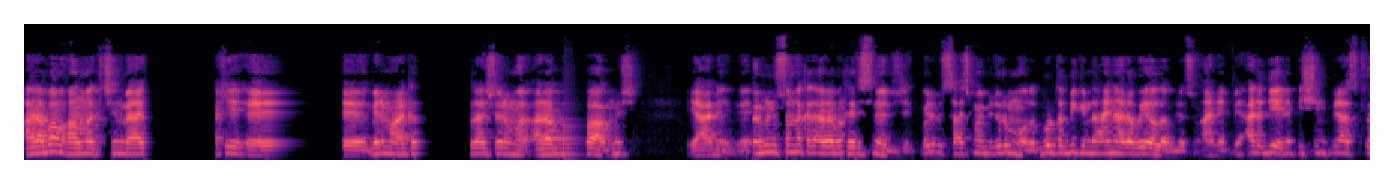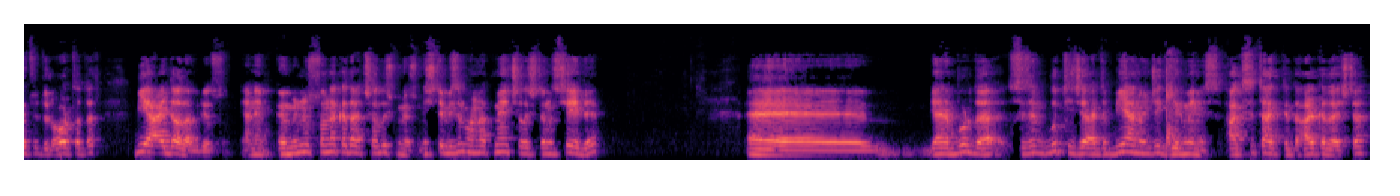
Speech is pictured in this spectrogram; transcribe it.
Araba almak için belki e, e, benim arkadaşlarım var araba almış yani e, ömrünün sonuna kadar araba kredisini ödeyecek. Böyle bir saçma bir durum mu olur? Burada bir günde aynı arabayı alabiliyorsun. Hani hadi diyelim işin biraz kötüdür, ortadır. Bir ayda alabiliyorsun. Yani ömrünün sonuna kadar çalışmıyorsun. İşte bizim anlatmaya çalıştığımız şey de ee, yani burada sizin bu ticarete bir an önce girmeniz. Aksi takdirde arkadaşlar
